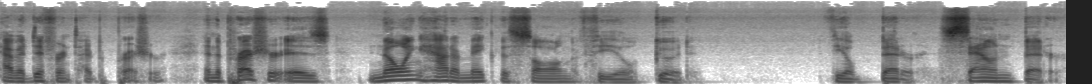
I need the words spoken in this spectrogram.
have a different type of pressure. And the pressure is knowing how to make the song feel good, feel better, sound better.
